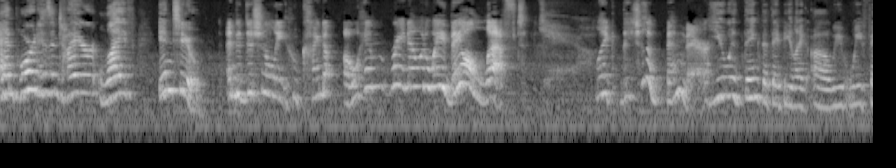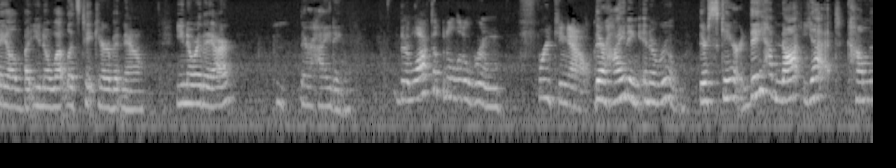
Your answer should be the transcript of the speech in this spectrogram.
and poured his entire life into? And additionally who kind of owe him right now in a way they all left. Yeah. Like they should have been there. You would think that they'd be like oh we we failed but you know what? Let's take care of it now. You know where they are? Hmm. They're hiding. They're locked up in a little room freaking out. They're hiding in a room. They're scared. They have not yet come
